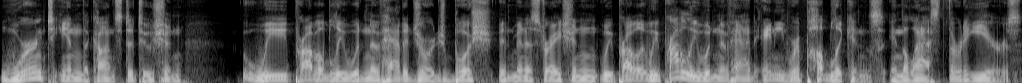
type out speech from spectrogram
weren't in the Constitution, we probably wouldn't have had a George Bush administration. We probably we probably wouldn't have had any Republicans in the last 30 years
